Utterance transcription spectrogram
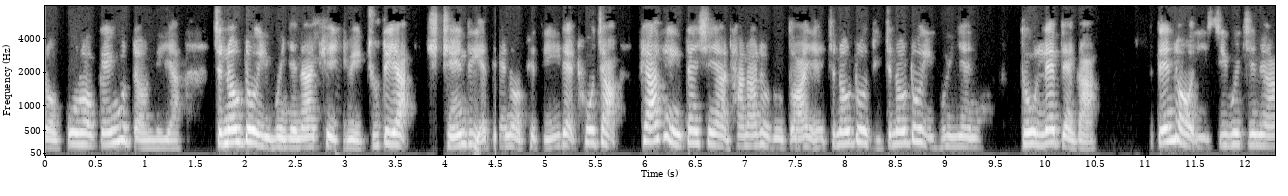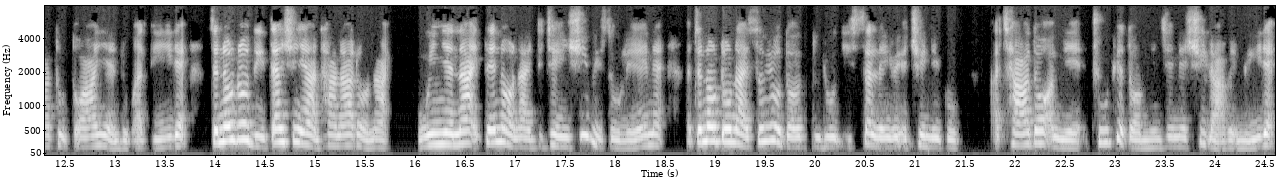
တော်ကိုတော်ကိန်းဝတ်တော်နေရာကျွန်ုပ်တို့၏ဝိညာဉ်၌ဖြစ်၍ဒုတိယရှင်သည်အသင်းတော်ဖြစ်သည်တဲ့ထို့ကြောင့်ဖျားခင်တန့်ရှင်ရာဌာနတော်သို့သွားရင်ကျွန်ုပ်တို့သည်ကျွန်ုပ်တို့၏ဝိညာဉ်တို့လက်ပြန်ကအသင်းတော်၏စီဝေခြင်းများသို့သွားရန်လိုအပ်သည်တဲ့ကျွန်ုပ်တို့သည်တန့်ရှင်ရာဌာနတော်၌ဝိညာဉ်၌အသင်းတော်၌တစ်ချိန်ရှိပြီဆိုလျင်တဲ့ကျွန်ုပ်တို့၌ဆိုးရွသောသူတို့၏ဆက်လင်၍အခြေအနေကို အခြားသောအမြင်အထူးဖြစ်သောမြင်ခြင်းနဲ့ရှိလာပေမည်တဲ့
